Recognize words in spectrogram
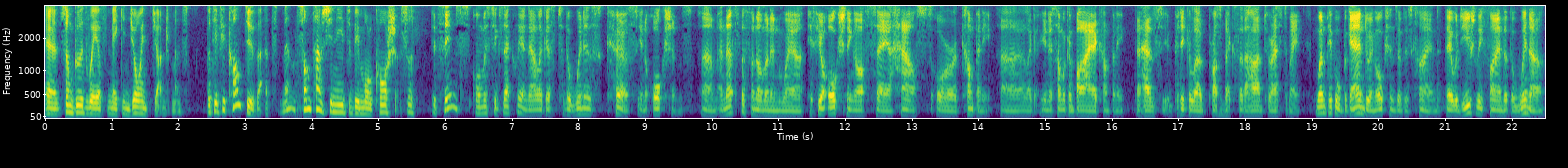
uh, some good way of making joint judgments. But if you can't do that, then sometimes you need to be more cautious. It seems almost exactly analogous to the winner's curse in auctions. Um, and that's the phenomenon where if you're auctioning off, say, a house or a company, uh, like, you know, someone can buy a company that has particular prospects that are hard to estimate. When people began doing auctions of this kind, they would usually find that the winner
